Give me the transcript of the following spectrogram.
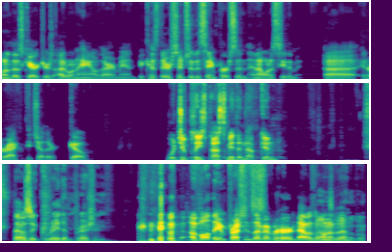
one of those characters, I'd want to hang out with Iron Man because they're essentially the same person, and I want to see them uh, interact with each other. Go. Would you please pass me the napkin? That was a great impression. of all the impressions I've ever heard, that was That one was of them. them.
